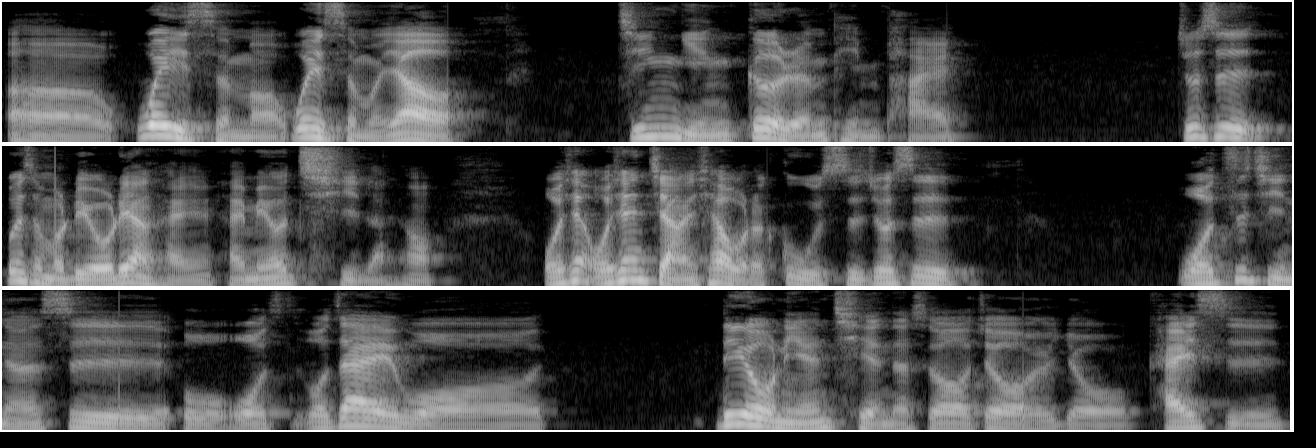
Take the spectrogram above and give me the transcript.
呃，为什么为什么要？经营个人品牌，就是为什么流量还还没有起来哦？我先我先讲一下我的故事，就是我自己呢，是我我我在我六年前的时候就有开始，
